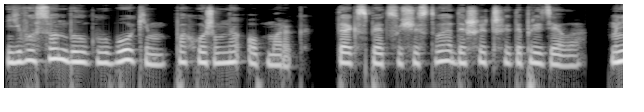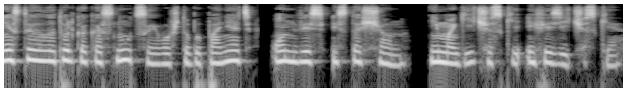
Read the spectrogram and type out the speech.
Его сон был глубоким, похожим на обморок. Так спят существа, дошедшие до предела. Мне стоило только коснуться его, чтобы понять, он весь истощен. И магически, и физически.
